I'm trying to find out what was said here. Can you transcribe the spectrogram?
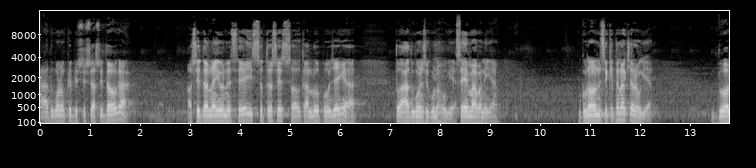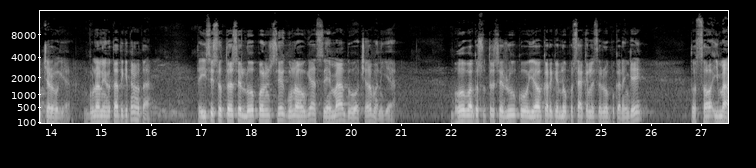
आदगुणों की दृष्टि से असिद्ध होगा? असिद्ध नहीं होने से इस सूत्र से स का लोप हो जाएगा तो आदगुण से गुण हो गया। सेमा बन गया गुण होने से कितना अक्षर हो गया? दो अक्षर हो गया। गुण नहीं होता तो कितना होता? तो इसी सूत्र से लोप से गुण हो गया, सेमा दो अक्षर बन गया। भो भग सूत्र से रू को यह करके लोप साकल से लोप करेंगे तो स इमा,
